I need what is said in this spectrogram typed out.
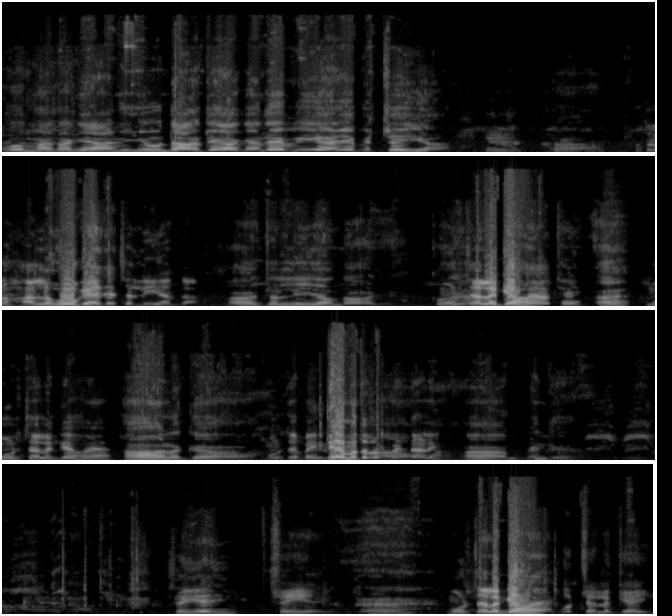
ਉਹ ਮੈਂ ਤਾਂ ਗਿਆ ਨਹੀਂ ਜੀ। ਉਹ ਦੱਸਦੇ ਆ ਕਹਿੰਦੇ ਵੀ ਹਜੇ ਵਿੱਚੇ ਹੀ ਆ। ਹਾਂ। ਮਤਲਬ ਹੱਲ ਹੋ ਗਿਆ ਜਾਂ ਚੱਲੀ ਜਾਂਦਾ? ਆ ਚੱਲੀ ਜਾਂਦਾ ਹਜੇ। ਮੋਰਚਾ ਲੱਗਿਆ ਹੋਇਆ ਉੱਥੇ? ਹੈਂ? ਮੋਰਚਾ ਲੱਗਿਆ ਹੋਇਆ? ਹਾਂ ਲੱਗਿਆ ਹੋਇਆ। ਮੋਰਚਾ ਬੈਂਦੇ ਆ ਮਤਲਬ ਪਿੰਡ ਵਾਲੇ? ਹਾਂ ਬਿੰਦੇ ਸਹੀ ਹੈ ਜੀ? ਸਹੀ ਹੈ ਜੀ। ਮੋਰਚਾ ਲੱਗਿਆ ਹੋਇਆ? ਮੋਰਚਾ ਲੱਗਿਆ ਜੀ।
